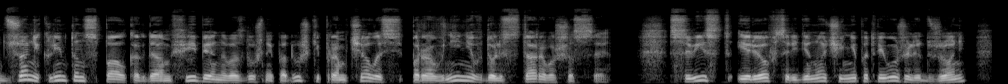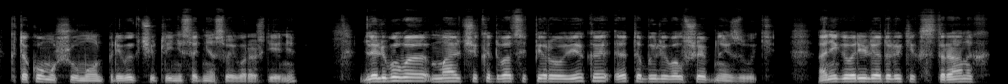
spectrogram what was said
Джонни Клинтон спал, когда амфибия на воздушной подушке промчалась по равнине вдоль старого шоссе. Свист и рев среди ночи не потревожили Джонни, к такому шуму он привык чуть ли не со дня своего рождения. Для любого мальчика 21 века это были волшебные звуки. Они говорили о далеких странах,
